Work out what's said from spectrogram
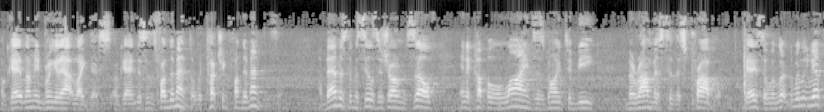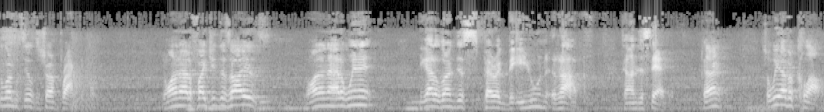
Okay, let me bring it out like this. Okay, this is fundamental. We're touching fundamentals. Abemis, the Mesilas Yesharim himself, in a couple of lines, is going to be meramis to this problem. Okay, so we we have to learn Mesilas Yesharim practical. You want to know how to fight your desires? You want to know how to win it? You got to learn this parak be'iyun rab to understand it. Okay, so we have a klal.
